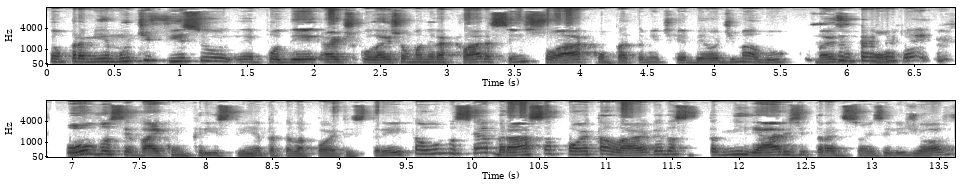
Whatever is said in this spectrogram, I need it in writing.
Então, para mim, é muito difícil é, poder articular isso de uma maneira clara, sem soar completamente rebelde e maluco. Mas o ponto é: ou você vai com Cristo e entra pela porta estreita, ou você abraça a porta larga das milhares de tradições religiosas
